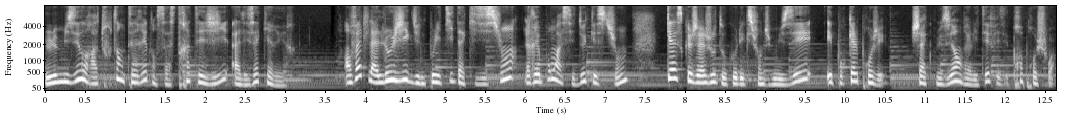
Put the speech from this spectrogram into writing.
le musée aura tout intérêt dans sa stratégie à les acquérir. En fait, la logique d'une politique d'acquisition répond à ces deux questions. Qu'est-ce que j'ajoute aux collections du musée et pour quel projet? Chaque musée en réalité fait ses propres choix.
